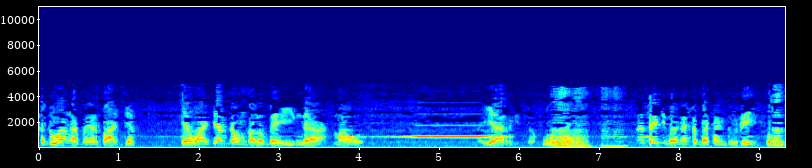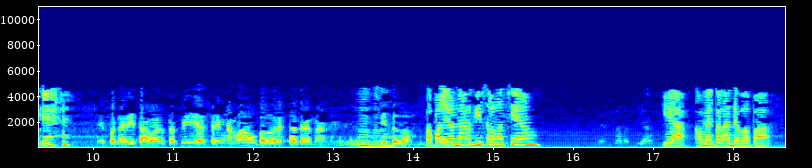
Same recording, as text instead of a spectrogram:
Kedua nggak bayar pajak. Ya wajar dong kalau BI nggak mau bayar gitu. Mhm, mhm. Nah saya juga nasabah Senturi. Oke. Ini pernah ditawar tapi ya saya nggak mau kalau reksadana. Mhm. Gitu loh. Bapak Leonardi, selamat siang. Selamat siang. Ya, komentar Anda Bapak.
